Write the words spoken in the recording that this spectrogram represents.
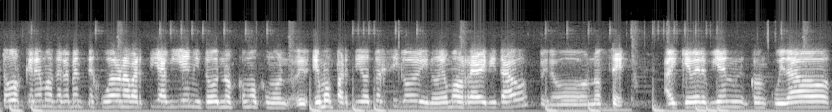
todos queremos de repente jugar una partida bien y todos nos como como eh, hemos partido tóxico y nos hemos rehabilitado, pero no sé, hay que ver bien con cuidado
